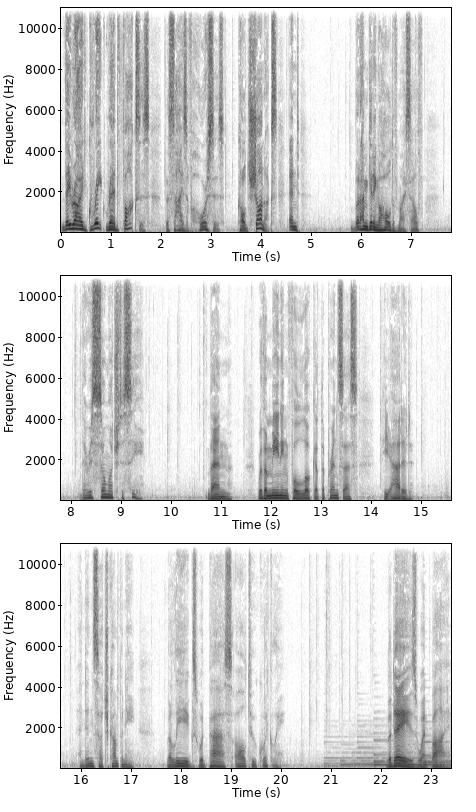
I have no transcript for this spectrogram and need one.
They ride great red foxes, the size of horses, called shannocks, and. But I'm getting a hold of myself. There is so much to see. Then, with a meaningful look at the princess, he added, And in such company, the leagues would pass all too quickly. The days went by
